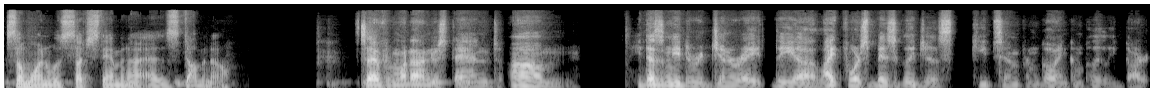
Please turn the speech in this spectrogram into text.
someone with such stamina as Domino? So from what I understand, um, he doesn't need to regenerate. The uh, light force basically just keeps him from going completely dark.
